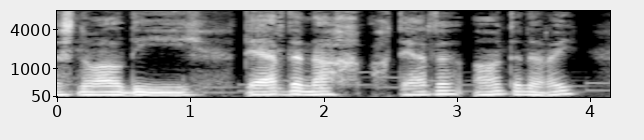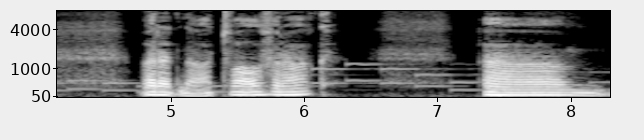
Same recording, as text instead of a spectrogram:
Dis nou al die derde nag, ag derde aand in 'n ry wat dit na 12 raak. Ehm um,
